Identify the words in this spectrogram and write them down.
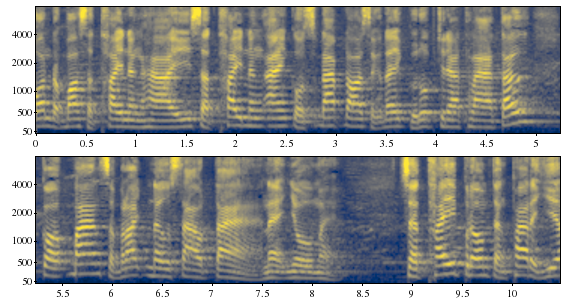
បនរបស់សទ្ធិនឹងហើយសទ្ធិនឹងឯងក៏ស្ដាប់ដល់សេចក្តីគោរពជ្រះថ្លាទៅក៏បានសម្រេចនៅសោតាណែញោមហ៎សទ្ធិព្រមទាំងភរិយារ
